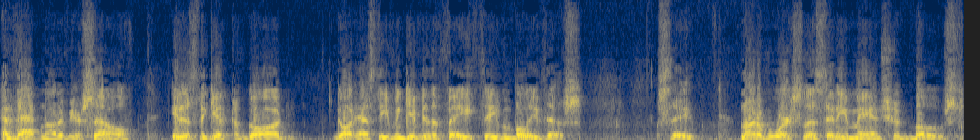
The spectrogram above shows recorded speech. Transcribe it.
and that not of yourself. It is the gift of God. God has to even give you the faith to even believe this. See? Not of works, lest any man should boast.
